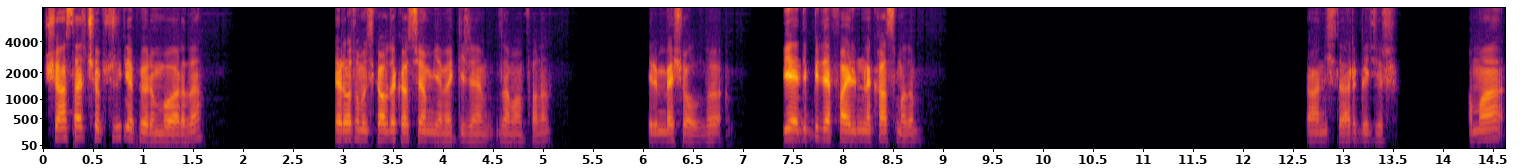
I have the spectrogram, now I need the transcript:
Şu an sadece çöpçülük yapıyorum bu arada. Her otomatik avda kasıyorum yemek yiyeceğim zaman falan. 25 oldu. Bir, bir defa elimle kasmadım. Şu an işler gıcır. Ama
